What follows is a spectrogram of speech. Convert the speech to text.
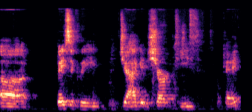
uh, basically jagged shark teeth, okay?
